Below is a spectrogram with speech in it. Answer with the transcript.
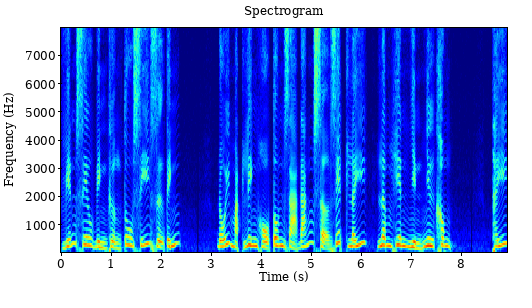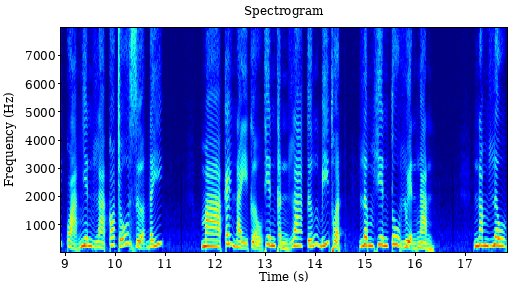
viễn siêu bình thường tu sĩ dự tính. Đối mặt linh hồ tôn giả đáng sợ giết lấy, Lâm Hiên nhìn như không. Thấy quả nhiên là có chỗ dựa đấy. Mà cái này cửu thiên thần la tướng bí thuật, Lâm Hiên tu luyện ngàn. Năm lâu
